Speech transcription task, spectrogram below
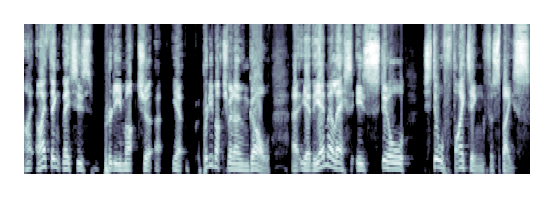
I, I think this is pretty much a, yeah pretty much an own goal. Uh, yeah, the MLS is still still fighting for space.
